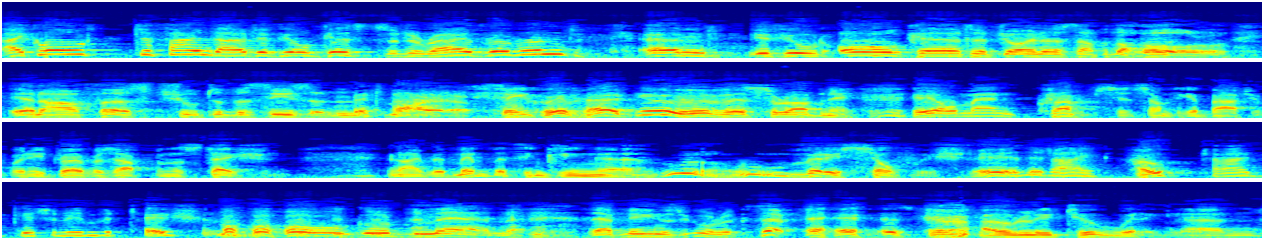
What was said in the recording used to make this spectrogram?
I called to find out if your guests had arrived, Reverend, and if you'd all care to join us up at the Hall in our first shoot of the season tomorrow. I think we've heard news of this, Sir Rodney. The old man Crump said something about it when he drove us up from the station. And I remember thinking, uh, well, very selfishly, that I hoped I'd get an invitation. Oh, good man. That means you'll accept. Yes, Only too willingly. And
